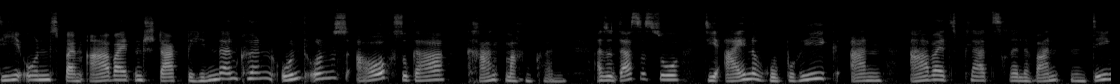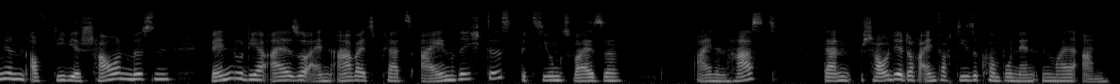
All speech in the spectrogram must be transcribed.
die uns beim Arbeiten stark behindern können und uns auch sogar krank machen können. Also das ist so die eine Rubrik an arbeitsplatzrelevanten Dingen, auf die wir schauen müssen. Wenn du dir also einen Arbeitsplatz einrichtest, beziehungsweise einen hast, dann schau dir doch einfach diese Komponenten mal an.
